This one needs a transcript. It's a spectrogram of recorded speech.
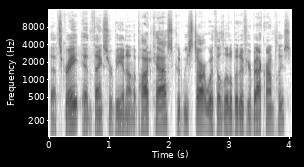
That's great, and thanks for being on the podcast. Could we start with a little bit of your background, please?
